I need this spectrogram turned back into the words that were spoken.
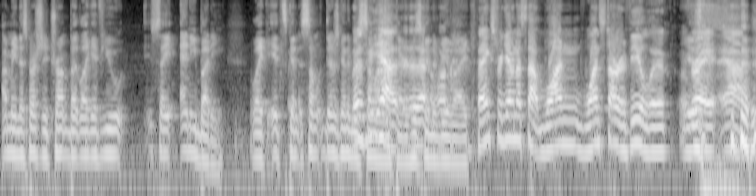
I mean, especially Trump, but like if you say anybody, like it's gonna some there's gonna be There's- someone out there who's uh, gonna be like, Thanks for giving us that one one star review, Luke. Great, yeah. yeah,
